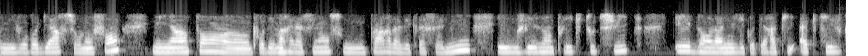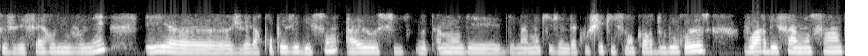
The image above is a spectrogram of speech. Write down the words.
au niveau regard sur l'enfant, mais il y a un temps euh, pour démarrer la séance où on parle avec la famille et où je les implique tout de suite et dans la musicothérapie active que je vais faire au nouveau-né et je vais leur proposer des sons à eux aussi, notamment des, des mamans qui viennent d'accoucher qui sont encore douloureuses voir des femmes enceintes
